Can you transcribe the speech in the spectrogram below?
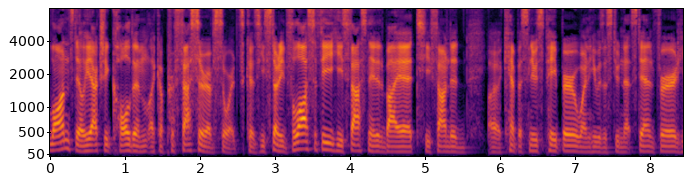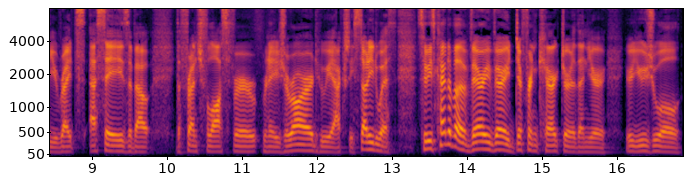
Lonsdale, he actually called him like a professor of sorts because he studied philosophy. He's fascinated by it. He founded a campus newspaper when he was a student at Stanford. He writes essays about the French philosopher Rene Girard, who he actually studied with. So he's kind of a very, very different character than your, your usual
